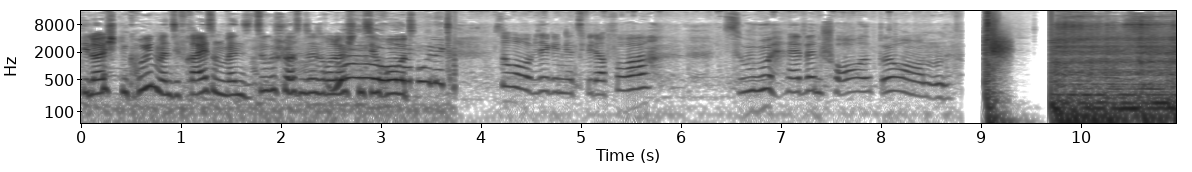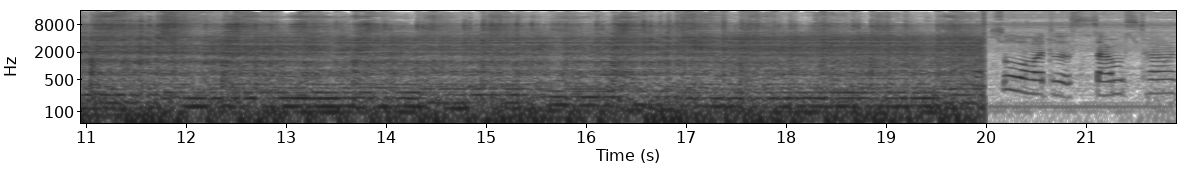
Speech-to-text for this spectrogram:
Die leuchten grün, wenn sie frei sind und wenn sie zugeschlossen sind, leuchten sie rot. So, wir gehen jetzt wieder vor zu Heaven Shall Burn. So, heute ist Samstag,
